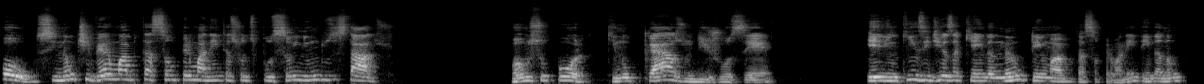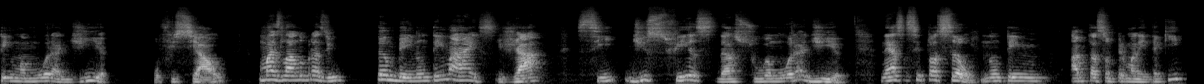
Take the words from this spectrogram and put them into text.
ou se não tiver uma habitação permanente à sua disposição em nenhum dos estados. Vamos supor que no caso de José, ele em 15 dias aqui ainda não tem uma habitação permanente, ainda não tem uma moradia oficial, mas lá no Brasil também não tem mais, já se desfez da sua moradia. Nessa situação, não tem habitação permanente aqui,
